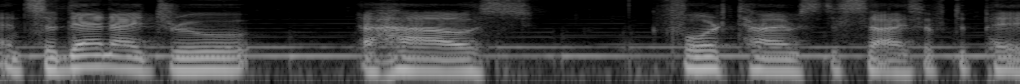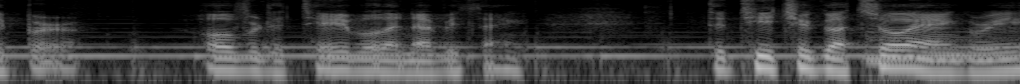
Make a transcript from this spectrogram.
And so then I drew a house four times the size of the paper over the table and everything. The teacher got so angry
